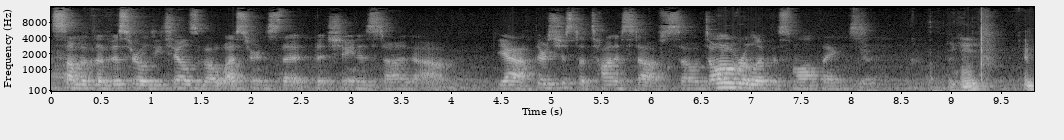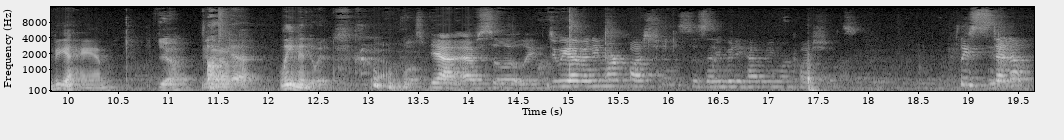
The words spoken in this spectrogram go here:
some of the visceral details about westerns that that Shane has done. Um, yeah, there's just a ton of stuff. So don't overlook the small things. Mhm. And be a ham. Yeah. Oh know? yeah, lean into it. Awesome. Yeah, absolutely. Do we have any more questions? Does anybody have any more questions? Please stand up.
